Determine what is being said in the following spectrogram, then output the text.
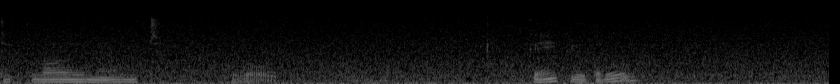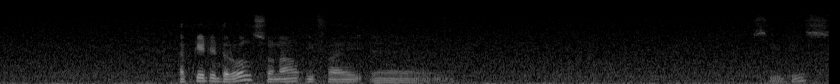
deployment role. Okay create the role. I've created the role so now if I uh, see this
